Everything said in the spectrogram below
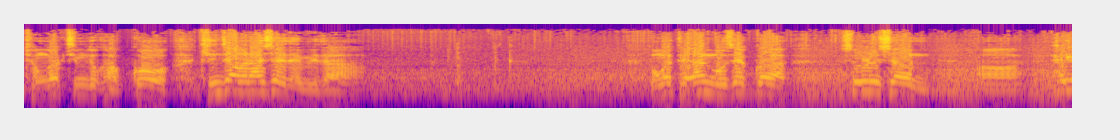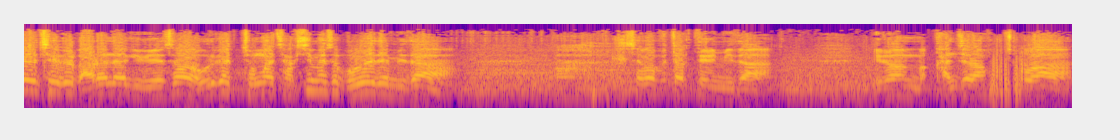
경각심도 갖고 긴장을 하셔야 됩니다. 뭔가 대안 모색과 솔루션 어, 해결책을 마련하기 위해서 우리가 정말 작심해서 모여야 됩니다. 아, 제발 부탁드립니다. 이런 간절한 호소와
